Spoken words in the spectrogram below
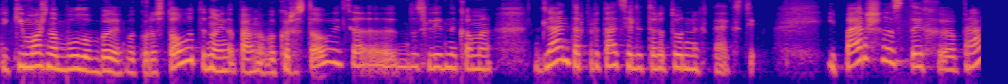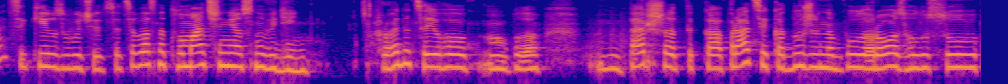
які можна було би використовувати, ну і напевно використовуються е, дослідниками для інтерпретації літературних текстів. І перша з тих е, праць, які озвучуються, це власне тлумачення сновидінь. Фройда це його було перша така праця, яка дуже набула розголосу,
